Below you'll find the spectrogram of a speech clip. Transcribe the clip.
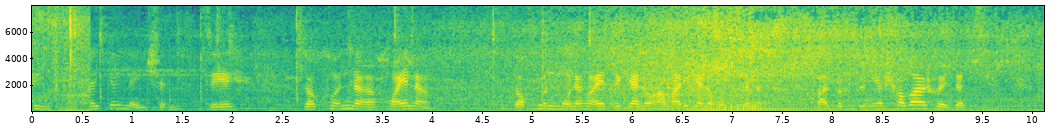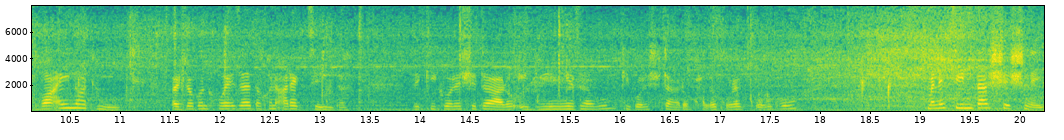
থিঙ্কিং আই ক্যান মেনশন যে যখন হয় না, তখন মনে হয় যে কেন আমারই কেন হচ্ছে না? বাদবাকি দুনিয়া সবার হয়ে যাচ্ছে। ওয়াই নট মি আর যখন হয়ে যায় তখন আরেক চিন্তা, যে কী করে সেটা আরও এগিয়ে নিয়ে যাব? কী করে সেটা আরও ভালো করে করব? মানে চিন্তার শেষ নেই।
